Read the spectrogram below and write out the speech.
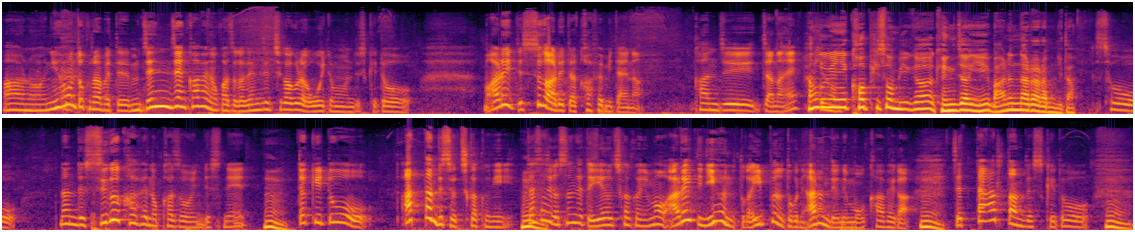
あの、日本と比べて全然カフェの数が全然違うぐらい多いと思うんですけど、まあ歩いてすぐ歩いたらカフェみたいな 感じじゃない 한국인이 커피 소비가 굉장히 많은 나라랍니다. そう。なんで、すぐカフェの数多いんですね。 음. だけど、あったんですよ、近くに。うん私たちが住んでた家の近くにも、歩いて2分とか1分のところにあるんだよね、もうカフェが。うん絶対あったんですけど、 음.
